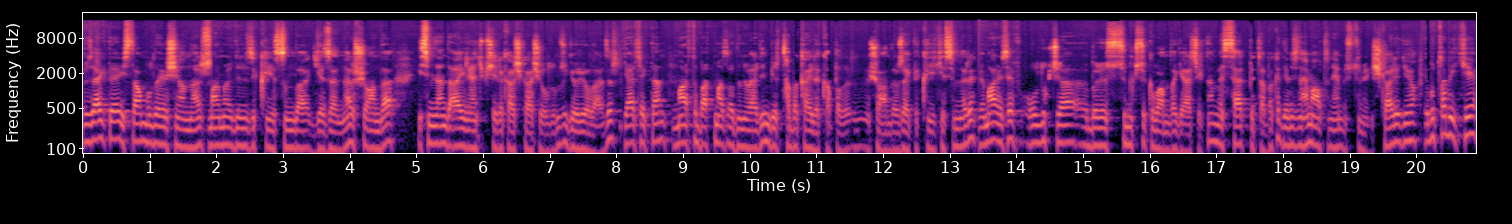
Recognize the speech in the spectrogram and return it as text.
özellikle İstanbul'da yaşayanlar, Marmara Denizi kıyısında gezenler şu anda isminden daha iğrenç bir şeyle karşı karşıya olduğumuzu görüyorlardır. Gerçekten Martı Batmaz adını verdiğim bir tabakayla kapalı şu anda özellikle kıyı kesimleri ve maalesef oldukça böyle sümüksü kıvamda gerçekten ve sert bir tabaka. Denizin hem altını hem üstünü işgal ediyor. E bu tabii ki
